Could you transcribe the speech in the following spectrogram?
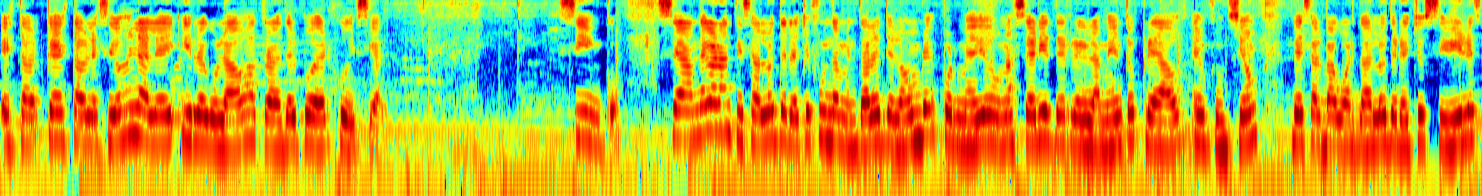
establecidos en la ley y regulados a través del Poder Judicial. 5. Se han de garantizar los derechos fundamentales del hombre por medio de una serie de reglamentos creados en función de salvaguardar los derechos civiles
